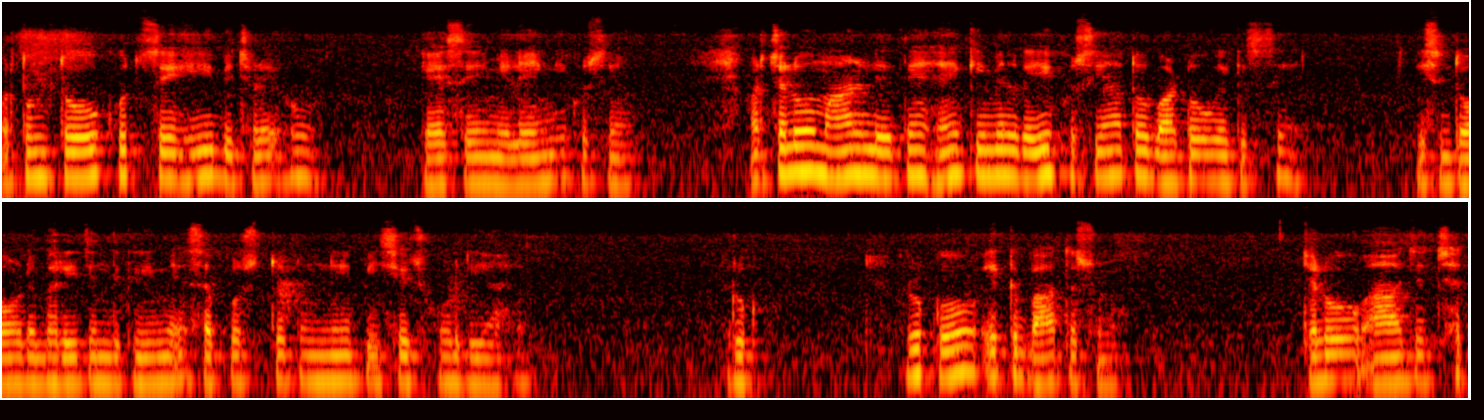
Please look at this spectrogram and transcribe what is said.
और तुम तो खुद से ही बिछड़े हो। कैसे मिलेंगी खुशियाँ? और चलो मान लेते हैं कि मिल गई खुशियाँ तो बांटोगे किससे? इस दौड़ भरी ज़िंदगी में सब कुछ तो तुमने पीछे छोड़ दिया है। रुक, रुको, एक बात सुनो। चलो आज छत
